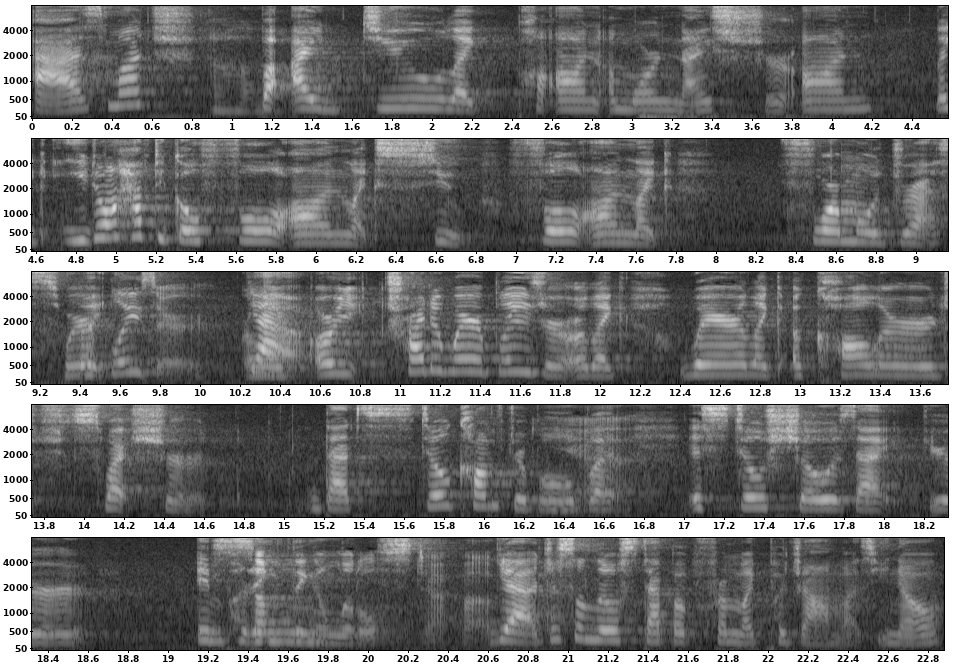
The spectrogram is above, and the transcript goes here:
as much, uh-huh. but I do like put on a more nice shirt on. Like you don't have to go full on like suit, full on like formal dress. Wear a blazer. Or yeah, like- or try to wear a blazer or like wear like a collared sweatshirt that's still comfortable, Yeah. but it still shows that you're inputting something a little step up. yeah, just a little step up from like pajamas, you know.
